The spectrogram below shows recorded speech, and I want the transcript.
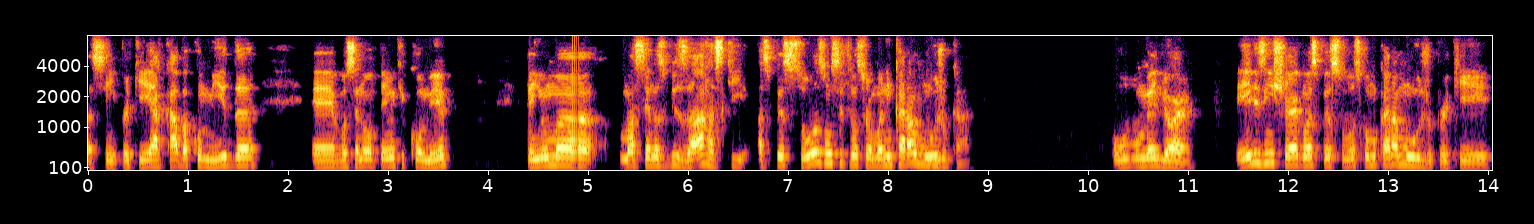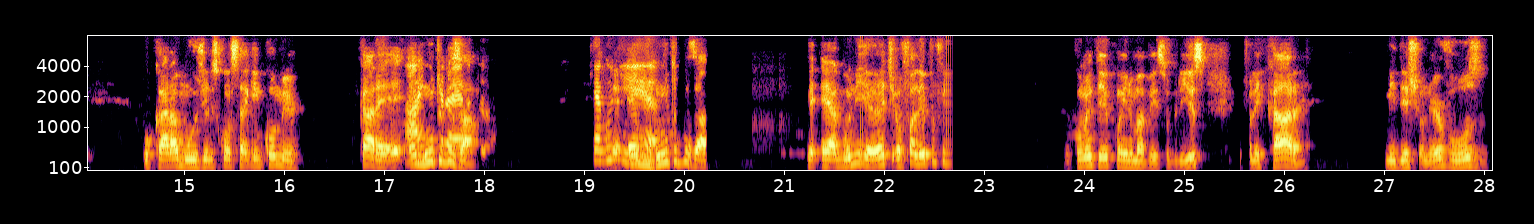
assim, porque acaba a comida, é, você não tem o que comer. Tem uma, umas cenas bizarras que as pessoas vão se transformando em caramujo, cara. Ou melhor, eles enxergam as pessoas como caramujo, porque o caramujo eles conseguem comer. Cara, é, é muito credo. bizarro. Que agonia. É, é muito bizarro. É, é, agoniante. Eu falei pro Felipe, eu comentei com ele uma vez sobre isso. Eu falei, cara, me deixou nervoso.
